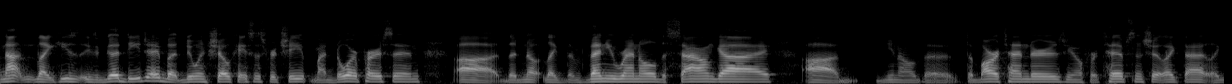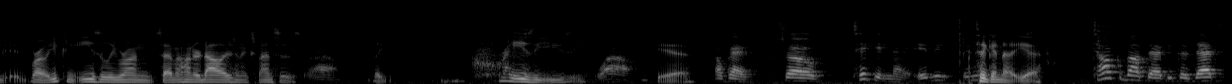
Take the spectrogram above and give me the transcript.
Not like he's he's a good DJ, but doing showcases for cheap. My door person, uh, the no like the venue rental, the sound guy, uh, you know the the bartenders, you know for tips and shit like that. Like bro, you can easily run seven hundred dollars in expenses. Wow. Like crazy easy. Wow. Yeah. Okay. So ticket nut is it? Is it? Ticket nut. Yeah. talk about that because that's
